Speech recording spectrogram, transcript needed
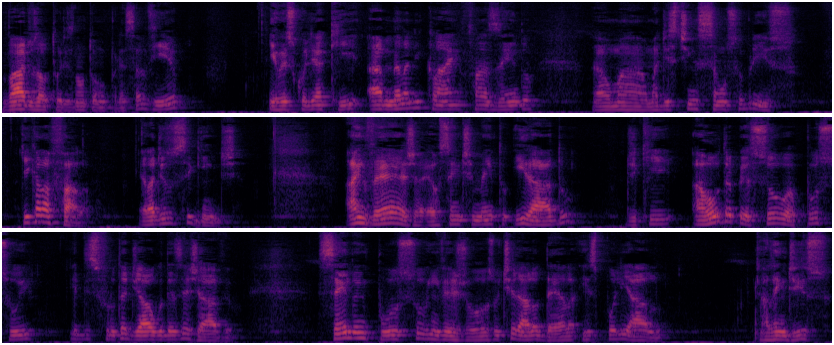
vários autores não tomam por essa via. Eu escolhi aqui a Melanie Klein fazendo né, uma, uma distinção sobre isso. O que, que ela fala? Ela diz o seguinte: a inveja é o sentimento irado de que a outra pessoa possui e desfruta de algo desejável sendo o impulso invejoso tirá-lo dela e espoliá-lo. Além disso,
